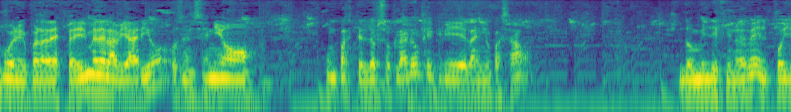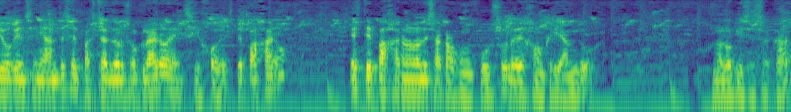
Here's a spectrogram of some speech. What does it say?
Bueno, y para despedirme del aviario, os enseño un pastel dorso claro que crié el año pasado, 2019. El pollo que enseñé antes, el pastel dorso claro, es hijo de este pájaro. Este pájaro no le he sacado concurso, le he dejado criando. No lo quise sacar.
